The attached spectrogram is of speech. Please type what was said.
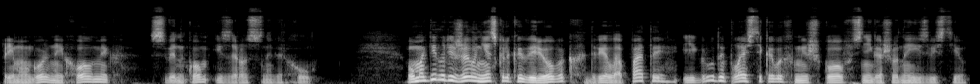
Прямоугольный холмик с венком из роз наверху. У могилы лежало несколько веревок, две лопаты и груда пластиковых мешков с негашенной известью.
